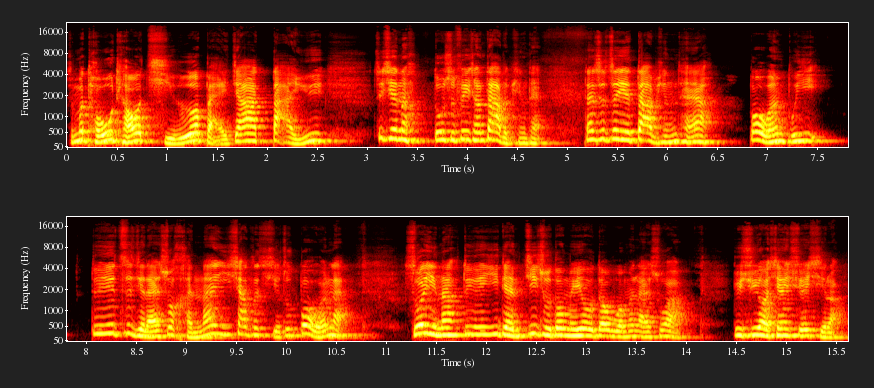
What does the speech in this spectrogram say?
什么头条、企鹅、百家、大鱼这些呢都是非常大的平台。但是这些大平台啊，报文不易，对于自己来说很难一下子写出报文来，所以呢，对于一点基础都没有的我们来说啊，必须要先学习了。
